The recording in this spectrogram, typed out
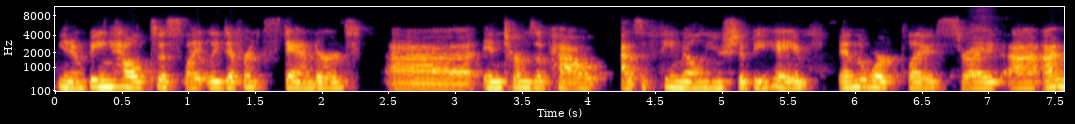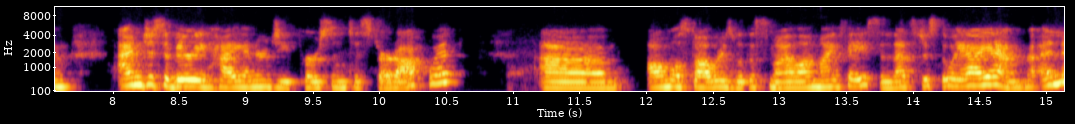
you know being held to slightly different standard uh, in terms of how as a female you should behave in the workplace right uh, i'm i'm just a very high energy person to start off with um, almost always with a smile on my face, and that's just the way I am. And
